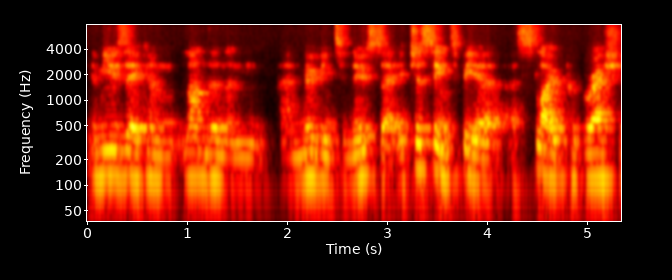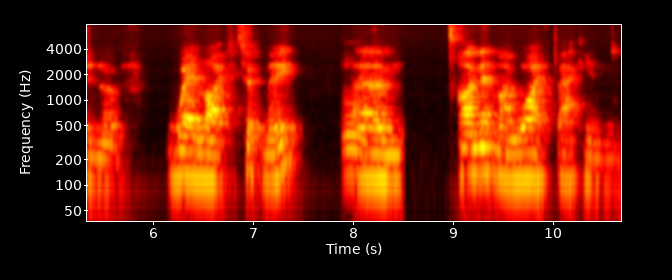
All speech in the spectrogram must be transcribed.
the music and London and, and moving to Noosa. It just seemed to be a, a slow progression of where life took me. Mm. Um, I met my wife back in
